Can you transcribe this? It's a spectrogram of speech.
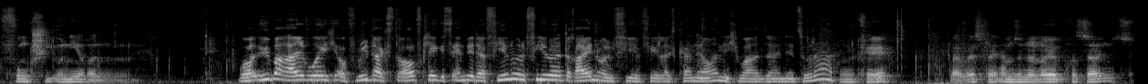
funktionieren. Boah, überall, wo ich auf Redux draufklicke, ist entweder 404 oder 304 Fehler. Das kann ja auch nicht wahr sein jetzt, oder? Okay. Weiß, vielleicht haben sie eine neue Präsenz.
